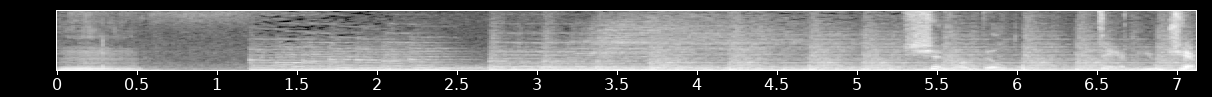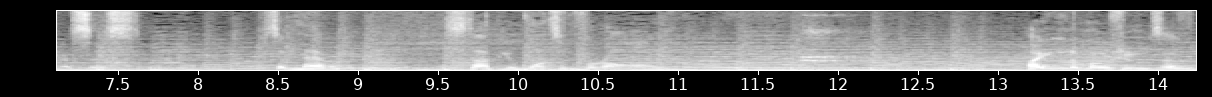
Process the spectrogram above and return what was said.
Hmm. Shit, we're building. Damn you, Genesis. What's the matter with you? Stop you once and for all. Heightened emotions have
